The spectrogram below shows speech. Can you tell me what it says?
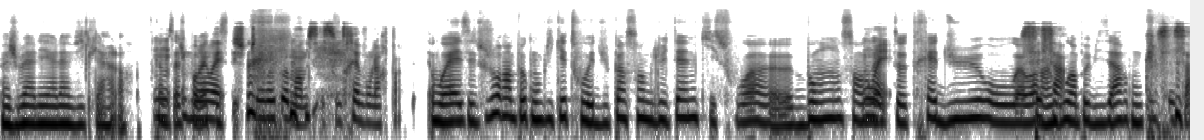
Bah, je vais aller à la vie claire alors. Comme mmh, ça, je pourrais ouais, tester. Ouais, je te recommande. Ils sont très bons leurs pains. Ouais, c'est toujours un peu compliqué de trouver du pain sans gluten qui soit euh, bon, sans ouais. être très dur ou avoir un ça. goût un peu bizarre. Donc c'est ça.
